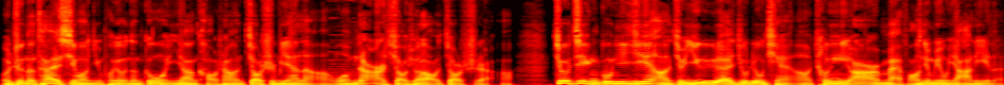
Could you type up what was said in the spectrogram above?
我真的太希望女朋友能跟我一样考上教师编了啊！我们那儿小学老教师啊，就进公积金啊，就一个月就六千啊，乘以二买房就没有压力了。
